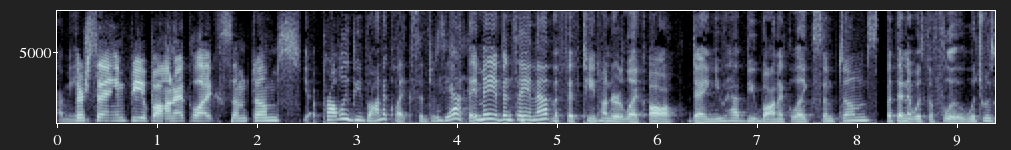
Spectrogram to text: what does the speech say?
I mean They're saying bubonic like symptoms. yeah, probably bubonic like symptoms. Yeah, they may have been saying that in the 1500, like, oh, dang, you have bubonic like symptoms. But then it was the flu, which was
